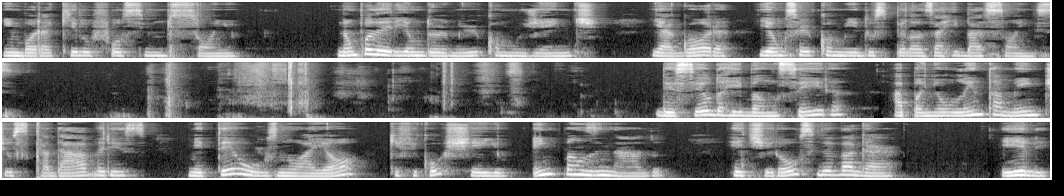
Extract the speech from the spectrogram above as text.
embora aquilo fosse um sonho. Não poderiam dormir como gente, e agora iam ser comidos pelas arribações. Desceu da ribanceira, apanhou lentamente os cadáveres, meteu-os no aió, que ficou cheio, empanzinado. Retirou-se devagar. Ele,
